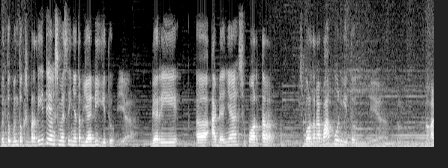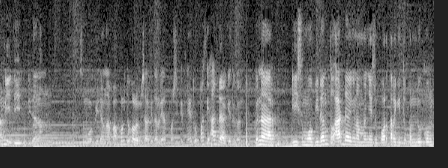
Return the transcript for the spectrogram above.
bentuk-bentuk seperti itu yang semestinya terjadi gitu. Iya. Dari eh, adanya supporter supporter apa pun gitu. Iya betul. Bahkan di, di di dalam semua bidang apa pun tuh kalau misal kita lihat positifnya itu pasti ada gitu kan. Benar. Di semua bidang tuh ada yang namanya supporter gitu pendukung.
